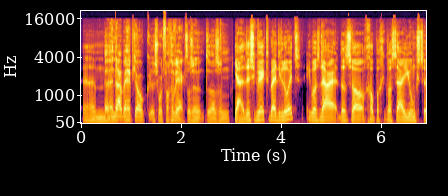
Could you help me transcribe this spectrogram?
ehm, En daarbij heb je ook een soort van gewerkt. Dat was een, dat was een ja, dus ik werkte bij Deloitte. Ik was daar, dat is wel grappig, ik was daar de jongste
